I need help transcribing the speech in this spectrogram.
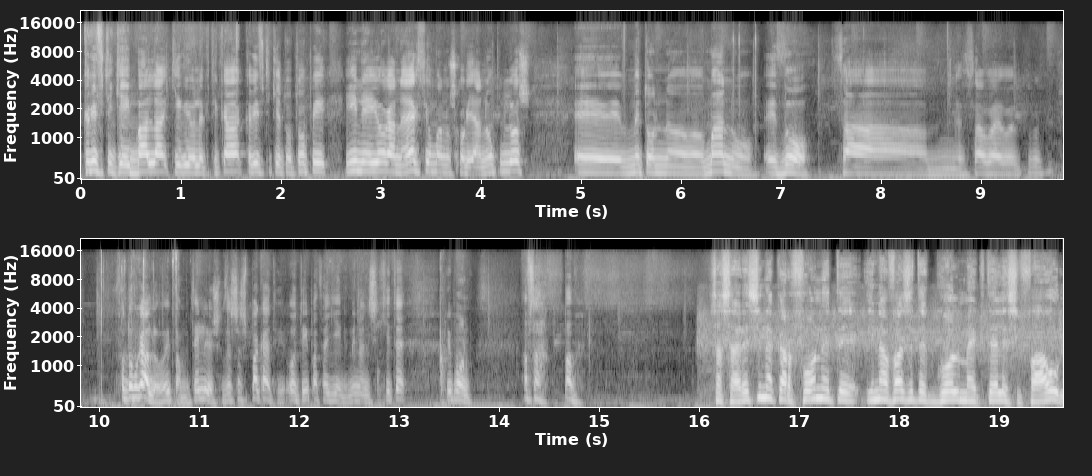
κρύφτηκε η μπάλα, κυριολεκτικά κρύφτηκε το τόπι. Είναι η ώρα να έρθει ο Μάνος Χωριανόπουλος. Ε, με τον ε, Μάνο εδώ θα, θα, θα το βγάλω. Είπαμε, τελείωσε. Δεν σας είπα κάτι. Ό,τι είπα θα γίνει. Μην ανησυχείτε. Λοιπόν, αυτά. Πάμε. Σας αρέσει να καρφώνετε ή να βάζετε γκολ με εκτέλεση φάουλ;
